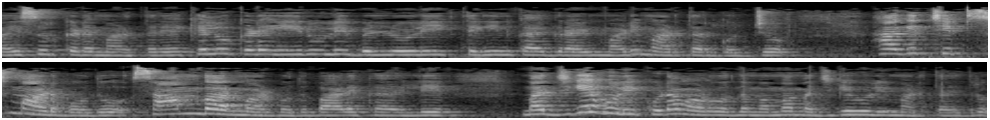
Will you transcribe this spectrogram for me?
ಮೈಸೂರು ಕಡೆ ಮಾಡ್ತಾರೆ. ಕೆಲವು ಕಡೆ ಈರುಳ್ಳಿ, ಬೆಳ್ಳುಳ್ಳಿ, ತೆಂಗಿನಕಾಯಿ ಗ್ರೈಂಡ್ ಮಾಡಿ ಮಾಡ್ತಾರೆ ಗೊಜ್ಜು. ಹಾಗೆ ಚಿಪ್ಸ್ ಮಾಡ್ಬೋದು. ಸಾಂಬಾರು ಮಾಡ್ಬೋದು ಬಾಳೆಕಾಯಲ್ಲಿ. ಮಜ್ಜಿಗೆ ಹುಳಿ ಕೂಡ ಮಾಡ್ಬೋದು. ನಮ್ಮಮ್ಮ ಮಜ್ಜಿಗೆ ಹುಳಿ ಮಾಡ್ತಾಯಿದ್ರು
